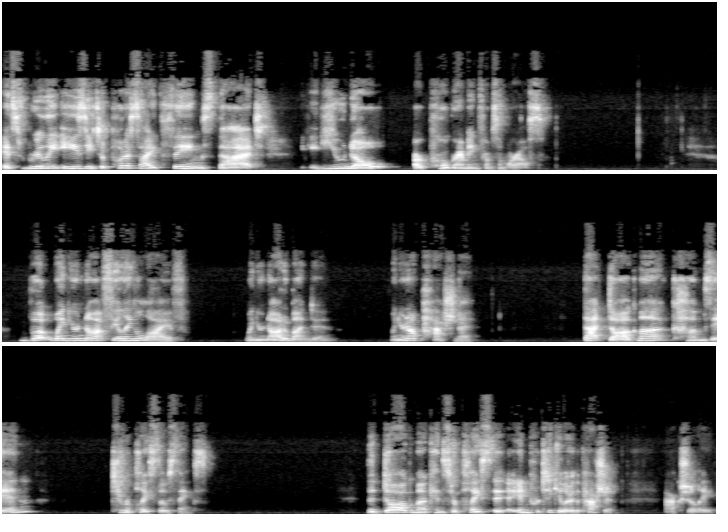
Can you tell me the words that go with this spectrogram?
It's really easy to put aside things that you know are programming from somewhere else. But when you're not feeling alive, when you're not abundant, when you're not passionate, that dogma comes in to replace those things. The dogma can replace, in particular, the passion, actually,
